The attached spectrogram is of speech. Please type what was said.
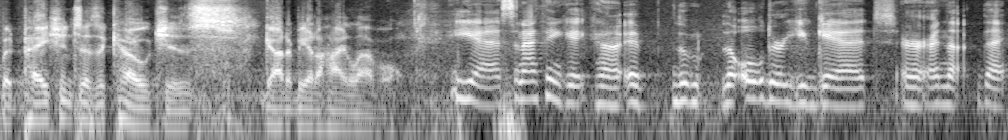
But patience as a coach has got to be at a high level. Yes, and I think it, of- it the, the older you get, or and the, the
